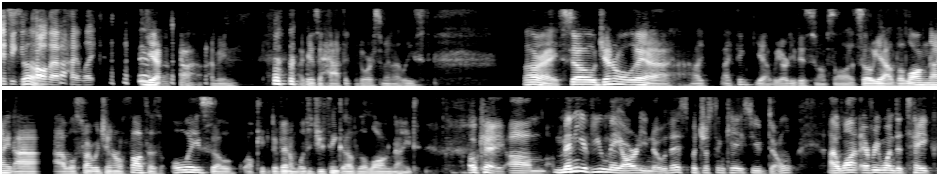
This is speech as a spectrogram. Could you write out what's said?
If you can So- call that a highlight. yeah, I mean, I guess a half endorsement at least. All right, so general, yeah, I I think yeah we already did synopsis on it. So yeah, the long night. I I will start with general thoughts as always. So I'll kick it to Venom. What did you think of the long night? Okay, um, many of you may already know this, but just in case you don't, I want everyone to take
